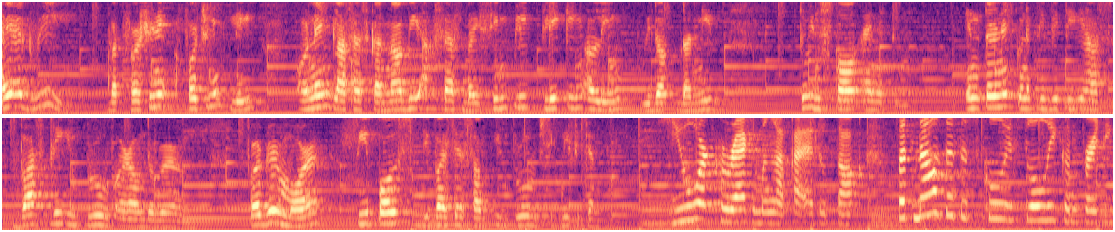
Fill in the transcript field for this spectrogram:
I agree, but fortunate, fortunately, online classes can now be accessed by simply clicking a link without the need to install anything. Internet connectivity has vastly improved around the world. Furthermore, people's devices have improved significantly. You are correct mga ka-edu talk, but now that the school is slowly converting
